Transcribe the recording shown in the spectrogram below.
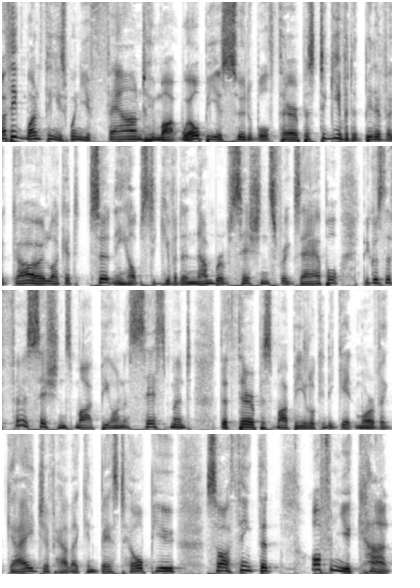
I think one thing is when you've found who might well be a suitable therapist to give it a bit of a go. Like it certainly helps to give it a number of sessions, for example, because the first sessions might be on assessment. The therapist might be looking to get more of a gauge of how they can best help you. So I think that often you can't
